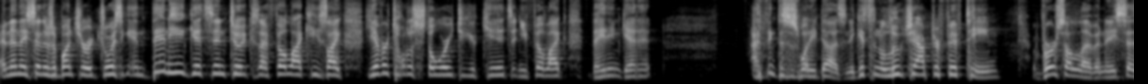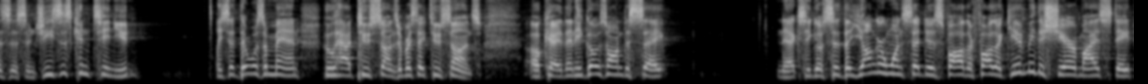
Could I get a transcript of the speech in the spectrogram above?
and then they say there's a bunch of rejoicing. And then he gets into it because I feel like he's like, you ever told a story to your kids and you feel like they didn't get it? I think this is what he does. And he gets into Luke chapter 15, verse 11, and he says this, and Jesus continued he said, There was a man who had two sons. Everybody say two sons. Okay, then he goes on to say, Next, he goes, said, The younger one said to his father, Father, give me the share of my estate.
